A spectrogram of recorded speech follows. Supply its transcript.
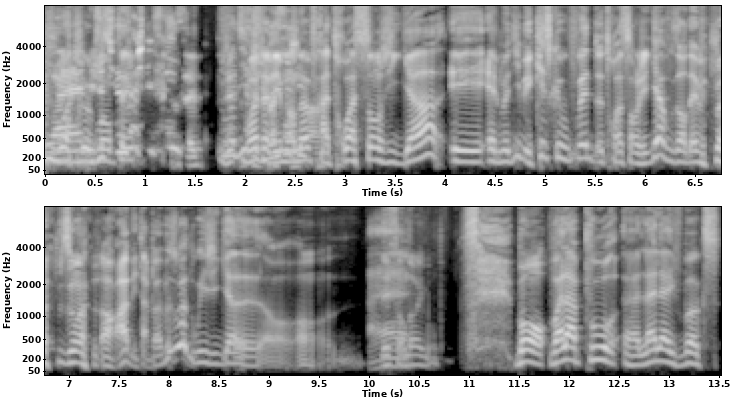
moi, j'avais mon offre à 300 gigas et elle me dit, mais qu'est-ce que vous faites de 300 gigas? Vous en avez pas besoin. Genre, ah, mais t'as pas besoin de 8 gigas euh, en, descendant et montant. Bon, voilà pour euh, la Livebox,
